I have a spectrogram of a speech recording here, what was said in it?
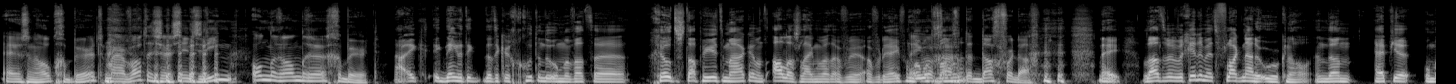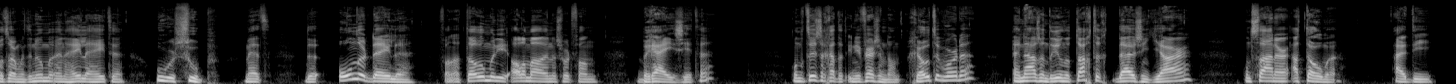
Er is een hoop gebeurd, maar wat is er sindsdien onder andere gebeurd? Nou, ik, ik denk dat ik, dat ik er goed aan doe om een wat eh, grote stappen hier te maken. Want alles lijkt me wat over, overdreven. om ik wil graag de dag voor dag. Nee, laten we beginnen met vlak na de oerknal. En dan heb je, om het zo maar te noemen, een hele hete oersoep. Met de onderdelen van atomen die allemaal in een soort van brei zitten. Ondertussen gaat het universum dan groter worden. En na zo'n 380.000 jaar ontstaan er atomen uit die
